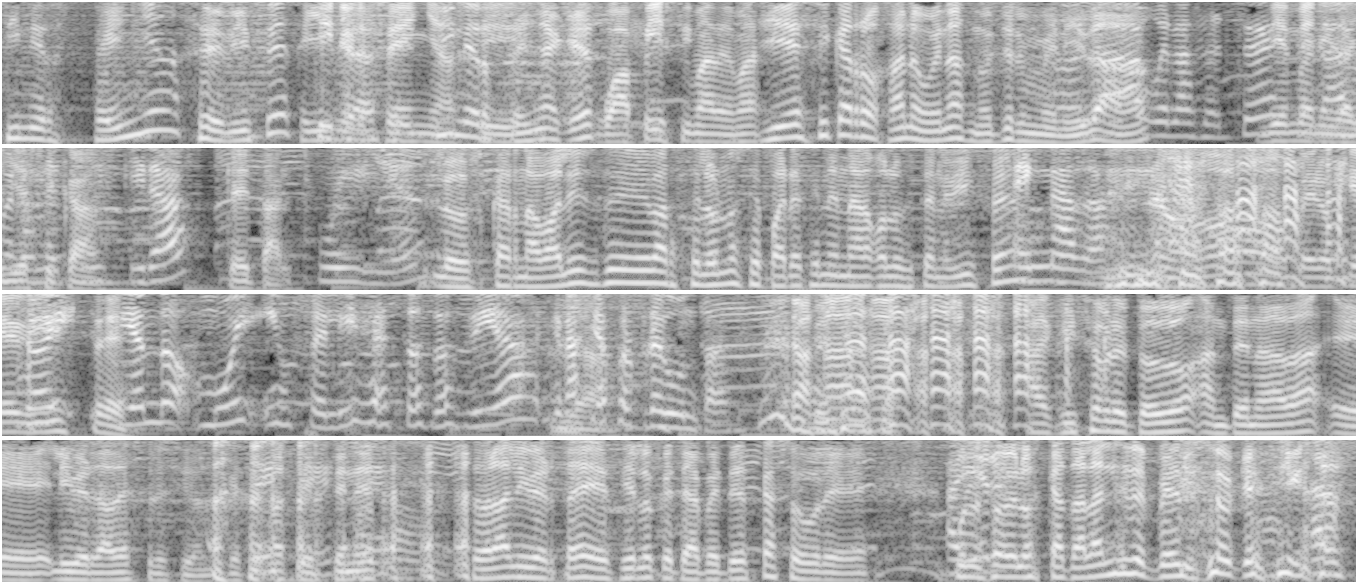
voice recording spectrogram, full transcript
tinerfeña, ¿se dice? Se dice así, Tinerfeña, tinerfeña, sí. que es Guapísima, además. Jessica Rojano. Buenas noches, bienvenida. Hola, buenas noches. Bienvenida. Buenas Jessica. noches, Kira. ¿Qué tal? Muy bien. ¿Los carnavales de Barcelona se parecen en algo a los de Tenerife? En nada. No, pero ¿qué Estoy dice? siendo muy infeliz estos dos días. Gracias Ya. por preguntar. Aquí, sobre todo, ante nada, eh, libertad de expresión. Que sepas Sí, que sí, tienes sí. toda la libertad de decir lo que te apetezca sobre... Bueno, sobre los catalanes depende de lo que digas.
